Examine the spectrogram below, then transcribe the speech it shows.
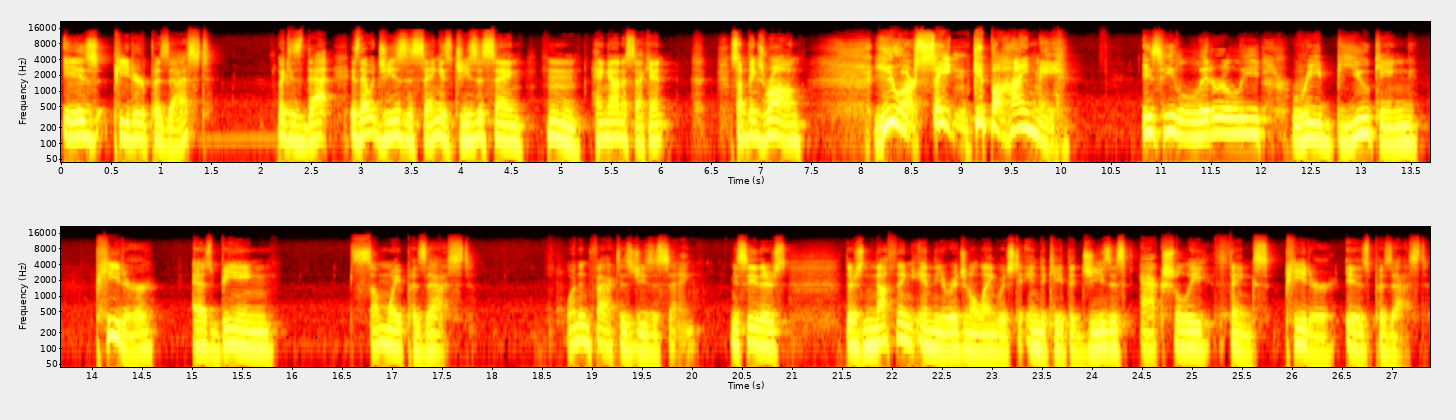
Is Peter possessed? Like, is that is that what Jesus is saying? Is Jesus saying, hmm, hang on a second, something's wrong? You are Satan, get behind me. Is he literally rebuking Peter as being some way possessed? What in fact is Jesus saying? You see, there's there's nothing in the original language to indicate that Jesus actually thinks Peter is possessed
